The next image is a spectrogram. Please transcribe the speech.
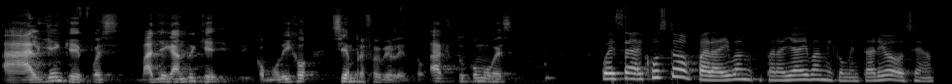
a alguien que pues va llegando y que, como dijo, siempre fue violento. Ah, ¿tú cómo ves? Pues ah, justo para, allá iba mi comentario, o sea,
